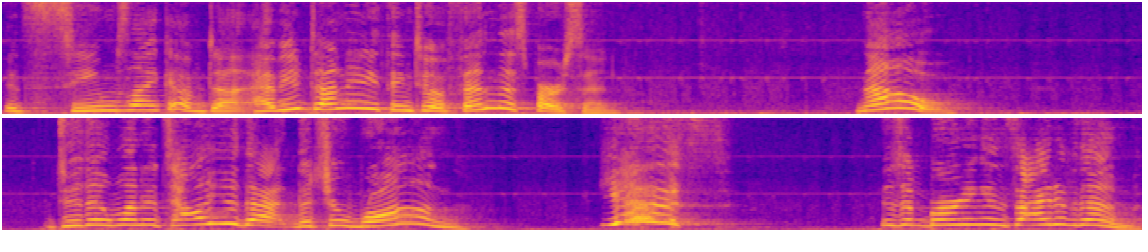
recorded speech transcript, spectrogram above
It seems like I've done. Have you done anything to offend this person? No. Do they want to tell you that, that you're wrong? Yes. Is it burning inside of them?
